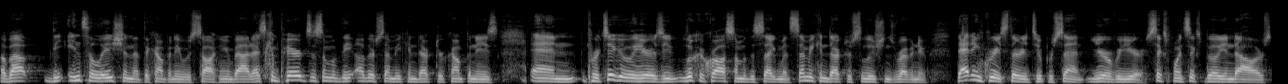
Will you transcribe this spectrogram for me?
about the insulation that the company was talking about as compared to some of the other semiconductor companies. And particularly here as you look across some of the segments semiconductor solutions revenue that increased 32% year over year 6.6 billion dollars.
